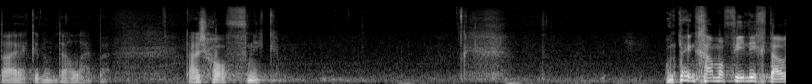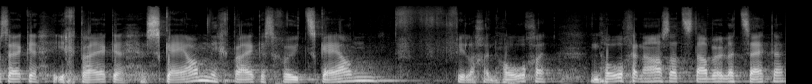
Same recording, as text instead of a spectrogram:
tragen und erleben. Das ist Hoffnung. Und dann kann man vielleicht auch sagen, ich trage es gern, ich trage das Kreuz gern, vielleicht einen hohen, einen hohen Ansatz da wollen sagen,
